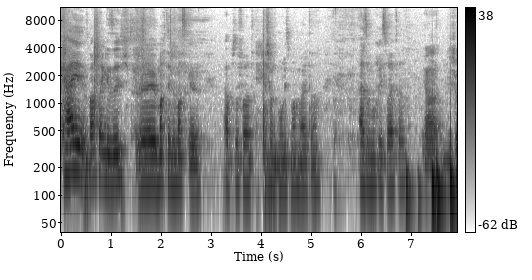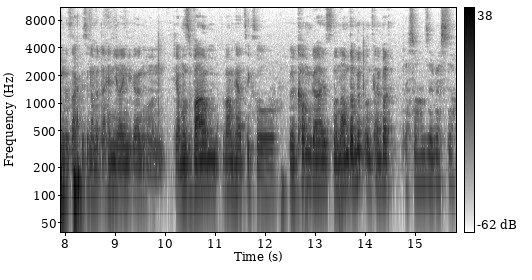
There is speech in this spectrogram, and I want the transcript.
Kai, wasch dein Gesicht, äh, mach dir eine Maske. Ab sofort. Ich und Maurice machen weiter. Also Maurice weiter. Ja, wie schon gesagt, wir sind da mit einer Handy reingegangen und die haben uns warm, warmherzig so willkommen geheißen und haben da mit uns einfach. Das war ein Silvester.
